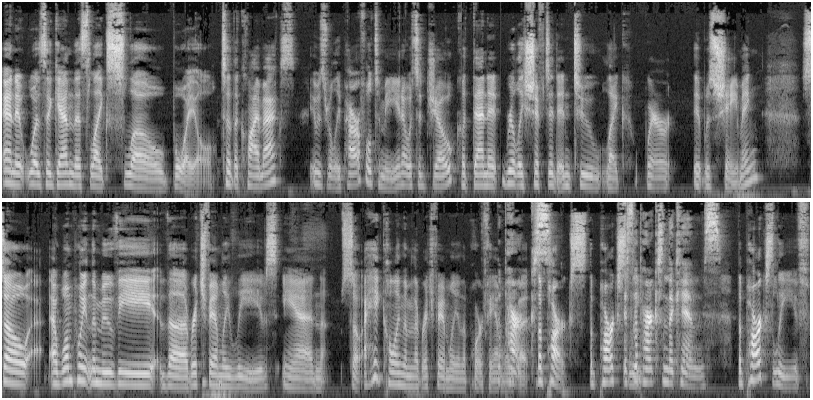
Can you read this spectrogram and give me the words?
And it was, again, this like slow boil to the climax. It was really powerful to me. You know, it's a joke, but then it really shifted into like where it was shaming. So at one point in the movie, the rich family leaves. And so I hate calling them the rich family and the poor family. The Parks. The parks. The parks. It's leave the Parks and the Kims. the parks leave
